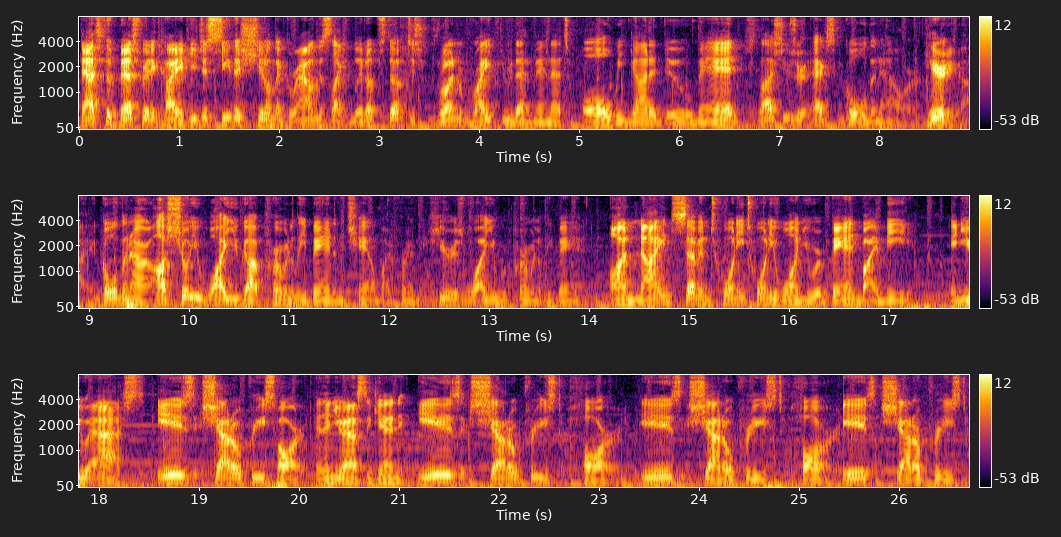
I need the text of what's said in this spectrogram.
That's the best way to kite. If you just see the shit on the ground, this like lit up stuff, just run right through that, man. That's all we gotta do, man. Slash user X Golden Hour. Here, uh, Golden Hour, I'll show you why you got permanently banned in the channel, my friend. Here is why you were permanently banned. On 9-7-2021, you were banned by me. And you asked, is Shadow Priest hard? And then you asked again, is Shadow Priest hard? Is Shadow Priest hard? Is Shadow Priest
